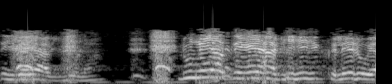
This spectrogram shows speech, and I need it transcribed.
တည်ရရပြီမို့လားလူနှစ်ယောက်တည်ရပြီကလေးတို့ရ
